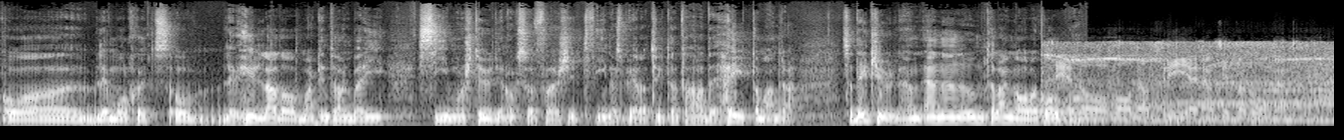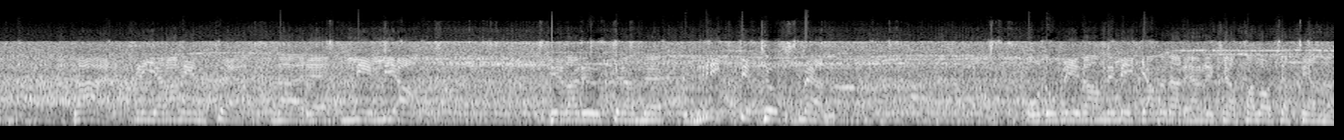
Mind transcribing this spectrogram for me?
och blev målskytt och blev hyllad av Martin Törnberg i simon studion också för sitt fina spel och tyckte att han hade höjt de andra. Så det är kul, en, en, en ung talang att hålla koll på. Redo valde att fria i den situationen. Där friar han inte när eh, Lilja delar ut en eh, riktigt tuff smäll. Och då blir han liggande där, Henrik Hettan, lagkaptenen.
